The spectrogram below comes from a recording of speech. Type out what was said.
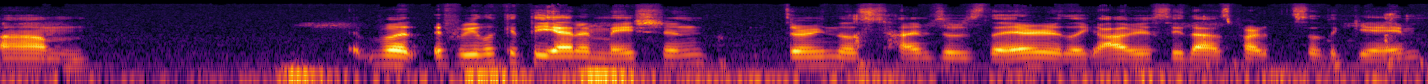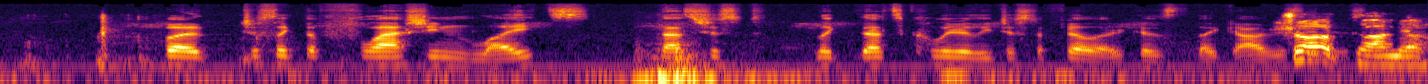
Um, but if we look at the animation during those times it was there, like obviously that was part of the game. But just like the flashing lights, that's just like that's clearly just a filler because like obviously. Shut up, there's Kanye.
